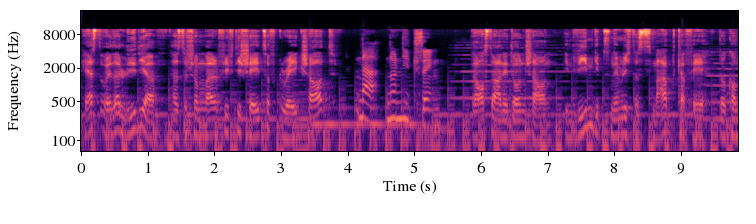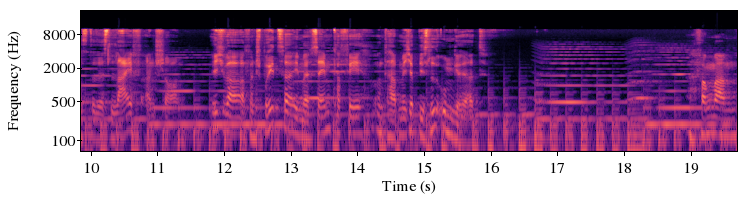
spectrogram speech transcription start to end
Erst, Alter, Lydia, hast du schon mal Fifty Shades of Grey geschaut? Na, noch nie gesehen. Brauchst du auch nicht anschauen. In Wien gibt's nämlich das Smart Café. Da kannst du das live anschauen. Ich war auf einem Spritzer im SM Café und habe mich ein bisschen umgehört. Fangen wir am,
